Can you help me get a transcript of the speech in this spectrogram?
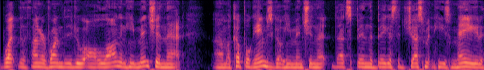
what the Thunder wanted to do all along. And he mentioned that um, a couple games ago. He mentioned that that's been the biggest adjustment he's made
